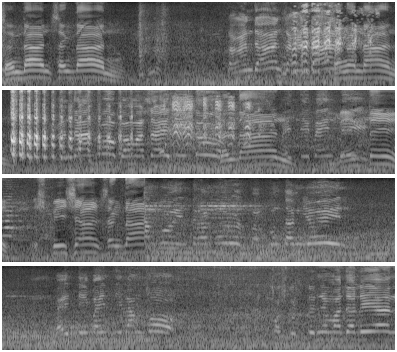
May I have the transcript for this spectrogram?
Sangdaan, sangdaan. Sangandaan, sangandaan. Sangandaan. Sangandaan po, pamasahe dito. Sangdaan. 20, 20. Special, sangdaan. Po, Intramuros, papuntang Yoin. 20-20 lang po. Pag gusto nyo madali yan,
